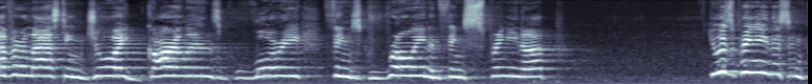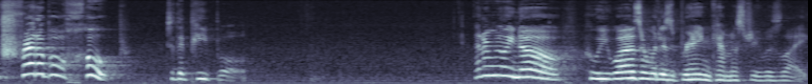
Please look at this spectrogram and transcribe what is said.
everlasting joy, garlands, glory, things growing and things springing up. He was bringing this incredible hope to the people. I don't really know who he was or what his brain chemistry was like.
